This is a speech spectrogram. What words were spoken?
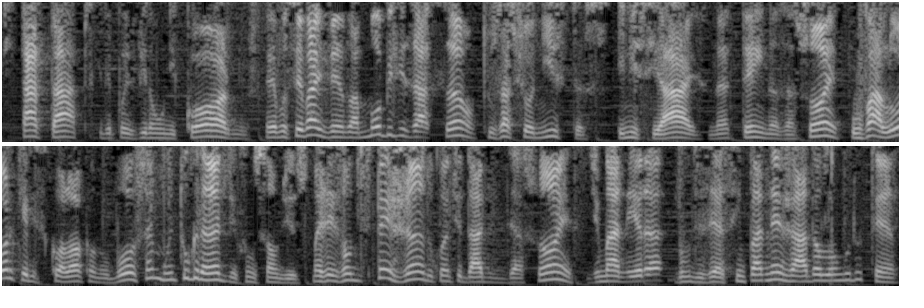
startups, que depois viram unicórnios. Né? Você vai vendo a mobilização que os acionistas iniciais né, têm nas ações, o valor que eles colocam no bolso é muito grande em função disso. Mas eles vão despejando quantidades de ações de maneira, vamos vamos dizer assim, planejado ao longo do tempo.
